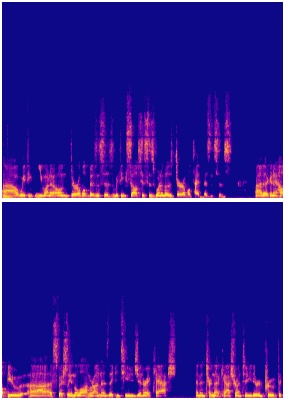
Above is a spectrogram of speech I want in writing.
uh, hmm. we think you want to own durable businesses. We think Celsius is one of those durable type businesses. Uh, they're going to help you, uh, especially in the long run, as they continue to generate cash and then turn that cash around to either improve the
